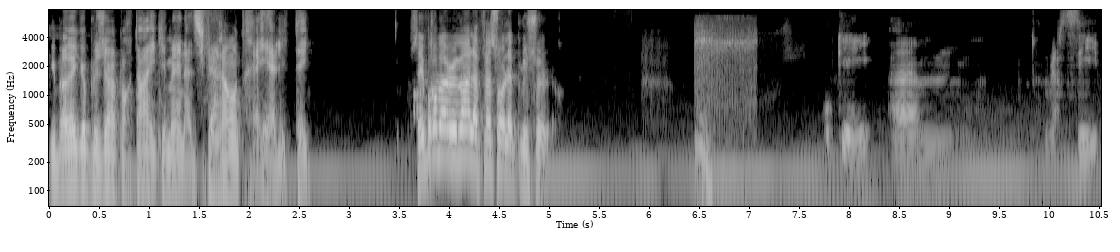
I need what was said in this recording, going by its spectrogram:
Il paraît qu'il y a plusieurs portails qui mènent à différentes réalités. C'est probablement la façon la plus sûre. OK. Euh, merci.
